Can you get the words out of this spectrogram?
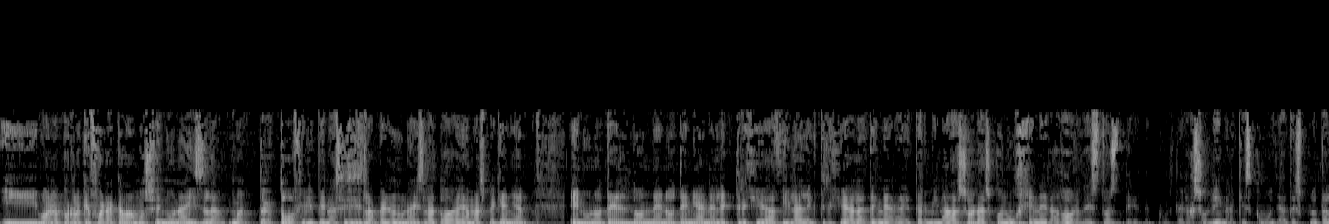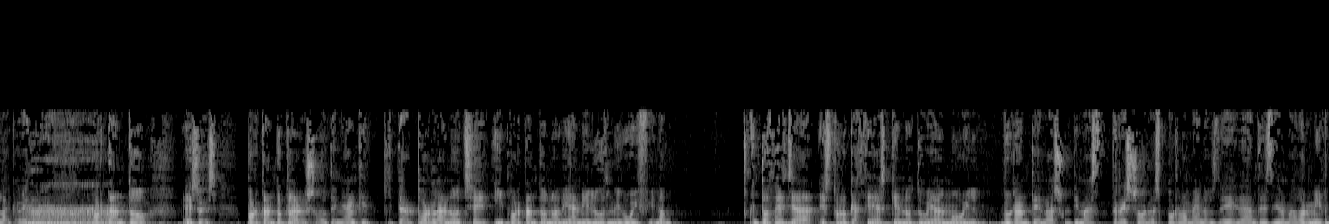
y bueno, por lo que fuera acabamos en una isla, todo Filipinas es isla, pero en una isla todavía más pequeña, en un hotel donde no tenían electricidad y la electricidad la tenían a determinadas horas con un generador de estos de, de, pues, de gasolina, que es como ya te explota la cabeza. Por tanto, eso es. Por tanto, claro, eso lo tenían que quitar por la noche y por tanto no había ni luz ni wifi, ¿no? Entonces ya esto lo que hacía es que no tuviera el móvil durante las últimas tres horas por lo menos de, antes de irme a dormir.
